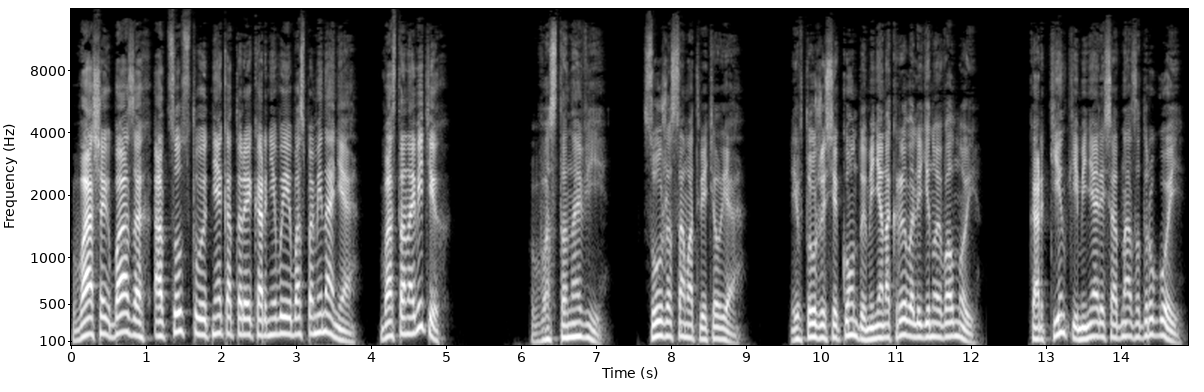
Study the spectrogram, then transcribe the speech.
«В ваших базах отсутствуют некоторые корневые воспоминания. Восстановить их?» «Восстанови», — с ужасом ответил я. И в ту же секунду меня накрыло ледяной волной. Картинки менялись одна за другой,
